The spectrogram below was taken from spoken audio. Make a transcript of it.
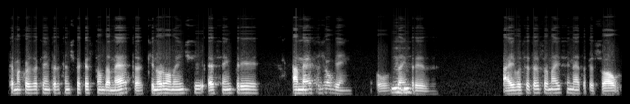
tem uma coisa que é interessante que é a questão da meta, que normalmente é sempre a meta de alguém ou uhum. da empresa. Aí você transformar isso em meta pessoal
